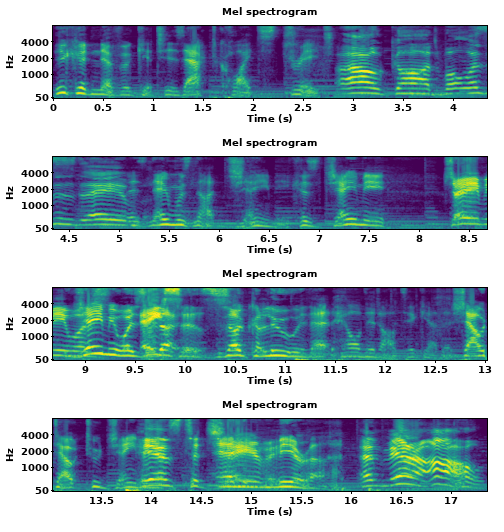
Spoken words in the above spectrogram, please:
He could never get his act quite straight. Oh God, what was his name? His name was not Jamie, because Jamie Jamie was. Jamie was the- aces. The, glue that held it all together. Shout out to Jamie Here's to and Jamie Mira. and Mira. Oh,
